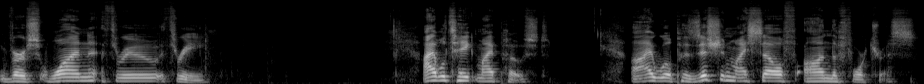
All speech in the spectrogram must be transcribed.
verse 1 through 3. I will take my post. I will position myself on the fortress.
